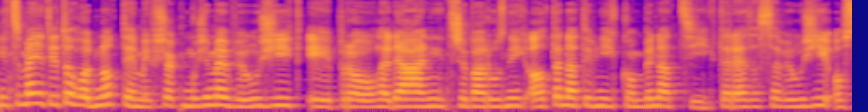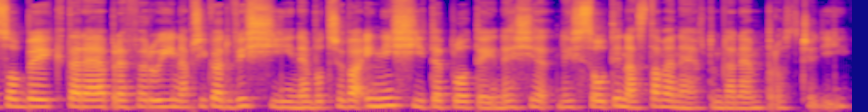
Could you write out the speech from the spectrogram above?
Nicméně tyto hodnoty my však můžeme využít i pro hledání třeba různých alternativních kombinací, které zase využijí osoby, které preferují například vyšší nebo třeba i nižší teploty, než, je, než jsou ty nastavené v tom daném prostředí.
